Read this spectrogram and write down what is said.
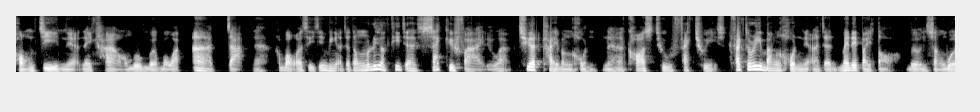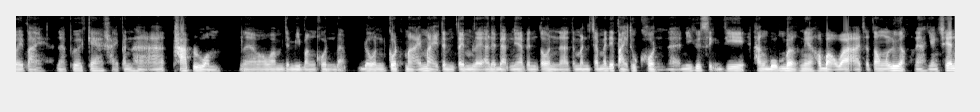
ของจีนเนี่ยในข่าวของบลูเบิร์กบอกว่าอาจจะนะเขาบอกว่าสีจิ้นผิงอาจจะต้องเลือกที่จะ sacrifice หรือว่าเชือดใครบางคนนะฮะ cost to factories factory บางคนเนี่ยอาจจะไม่ได้ไปต่อโดนสังเวยไปนะเพื่อแก้ไขปัญหาภาพรวม นะเพราะว่ามันจะมีบางคนแบบโดนกฎหมายใหม่เต็มๆเลยอะไรแบบนี้เป็นต้นนะแต่มันจะไม่ได้ไปทุกคนนะนี่คือสิ่งที่ทางบูมเบิร์กเนี่ยเขาบอกว่าอาจจะต้องเลือกนะอย่างเช่น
